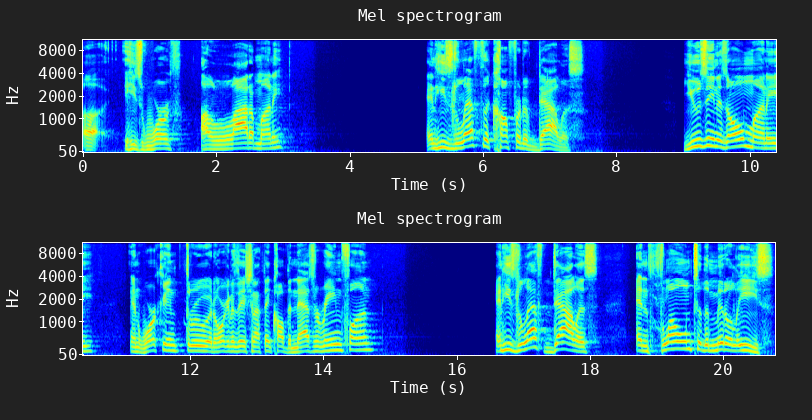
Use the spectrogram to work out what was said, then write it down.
Uh, he's worth a lot of money. And he's left the comfort of Dallas using his own money and working through an organization I think called the Nazarene Fund. And he's left Dallas and flown to the Middle East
